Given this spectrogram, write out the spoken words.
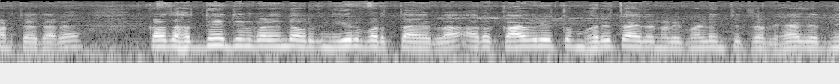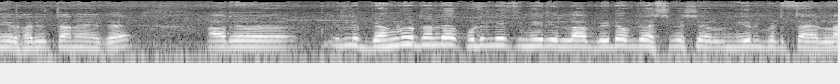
ಮಾಡ್ತಾ ಇದ್ದಾರೆ. ಕಳೆದ ಹದಿನೈದು ದಿನಗಳಿಂದ ಅವ್ರಿಗೆ ನೀರು ಬರ್ತಾ ಇಲ್ಲ. ಅದು ಕಾವೇರಿ ತುಂಬ ಹರಿತಾ ಇದೆ ನೋಡಿ, ಮೇಲಿನ ಚಿತ್ರದಲ್ಲಿ ಹೇಗೆ ನೀರು ಹರಿತಾನೇ ಇದೆ. ಆದರೆ ಇಲ್ಲಿ ಬೆಂಗಳೂರಿನಲ್ಲೇ ಕುಡಿಲಿಕ್ಕೆ ನೀರಿಲ್ಲ B W S B C ಅವ್ರಿಗೆ ನೀರು ಬಿಡ್ತಾ ಇಲ್ಲ.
